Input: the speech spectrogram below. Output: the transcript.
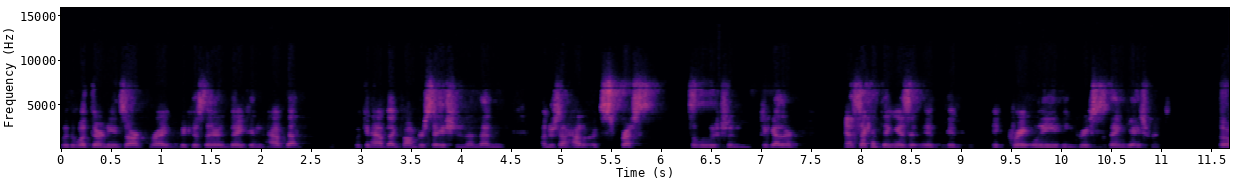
with what their needs are right because they they can have that we can have that conversation and then understand how to express solution together Yeah. the second thing is it, it it it greatly increases the engagement so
